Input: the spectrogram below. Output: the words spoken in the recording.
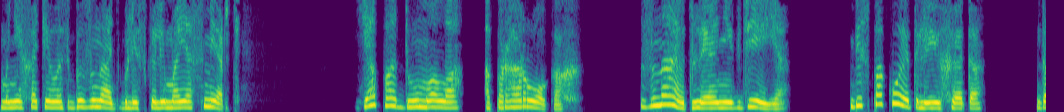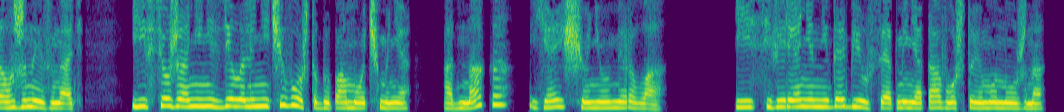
Мне хотелось бы знать, близко ли моя смерть. Я подумала о пророках. Знают ли они, где я? Беспокоит ли их это? Должны знать. И все же они не сделали ничего, чтобы помочь мне. Однако я еще не умерла. И северянин не добился от меня того, что ему нужно.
